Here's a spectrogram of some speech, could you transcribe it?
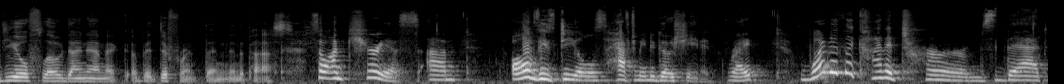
deal flow dynamic a bit different than in the past. So I'm curious. Um, all of these deals have to be negotiated, right? What are the kind of terms that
